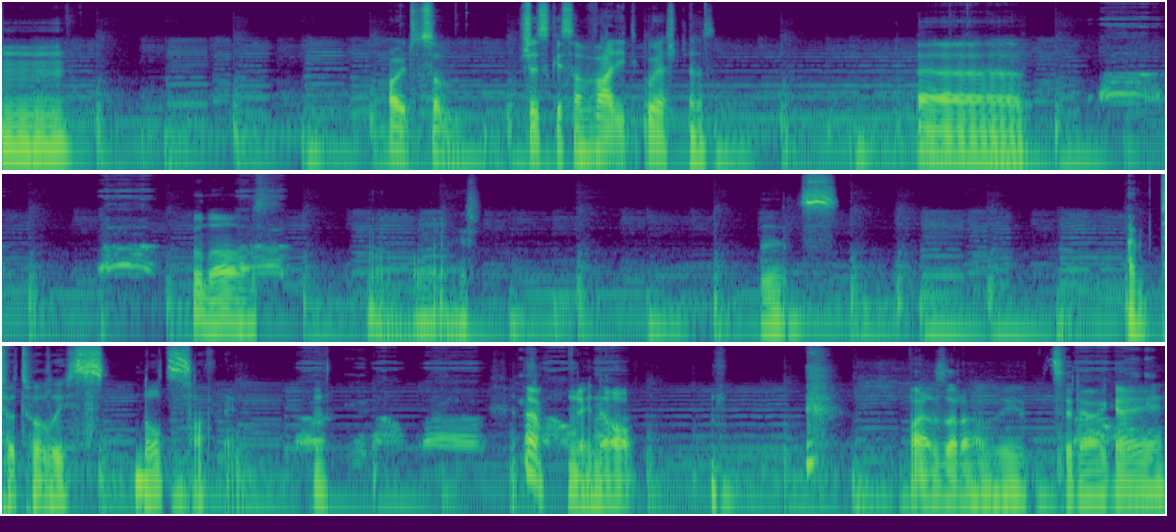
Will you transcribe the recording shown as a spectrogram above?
Mm. Oj, to są... Wszystkie są valid questions. Eee... Who knows? No, powiesz. This... I'm totally not suffering. No, no. Pan zarabia pizzeria, okej.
